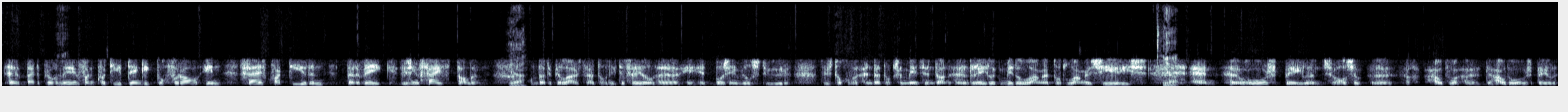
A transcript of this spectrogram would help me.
uh, bij de programmering van een kwartier denk ik toch vooral in vijf kwartieren per week. Dus in vijftallen. Ja. Omdat ik de luisteraar toch niet te veel uh, in het bos in wil sturen. Dus toch, en dat op zijn minst. En dan een redelijk middellange tot lange series. Ja. En uh, hoorspelen, zoals oud, de oude hoorspelen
